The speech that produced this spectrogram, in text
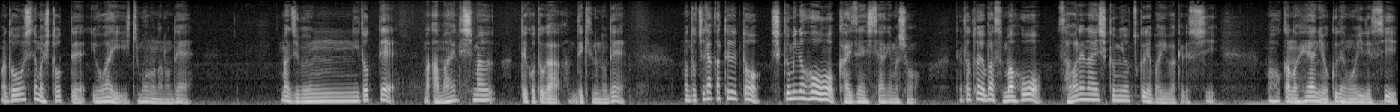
まあ、どうしても人って弱い生き物なので、まあ自分にとってまあ、甘えてしまうってことができるので、まあ、どちらかというと仕組みの方を改善してあげましょう。で例えばスマホを触れない仕組みを作ればいいわけですし、まあ、他の部屋に置くでもいいですし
